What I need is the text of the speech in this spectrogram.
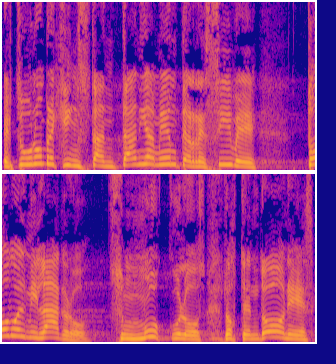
Esto es un hombre que instantáneamente recibe todo el milagro, sus músculos, los tendones,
